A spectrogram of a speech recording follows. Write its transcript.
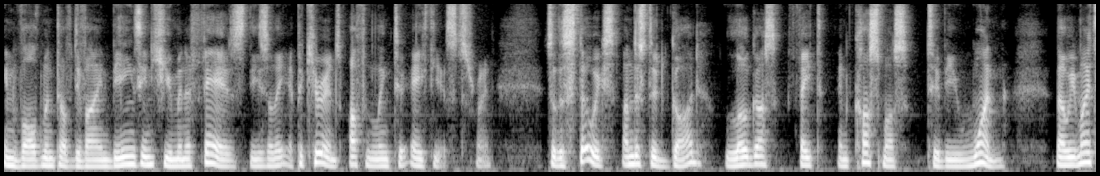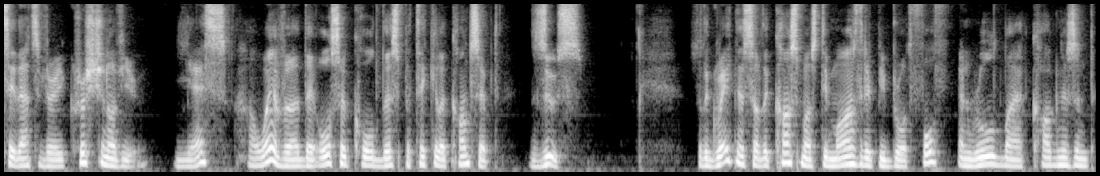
involvement of divine beings in human affairs. These are the Epicureans, often linked to atheists, right? So the Stoics understood God, Logos, fate, and cosmos to be one. Now we might say that's very Christian of you. Yes, however, they also called this particular concept Zeus. So the greatness of the cosmos demands that it be brought forth and ruled by a cognizant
